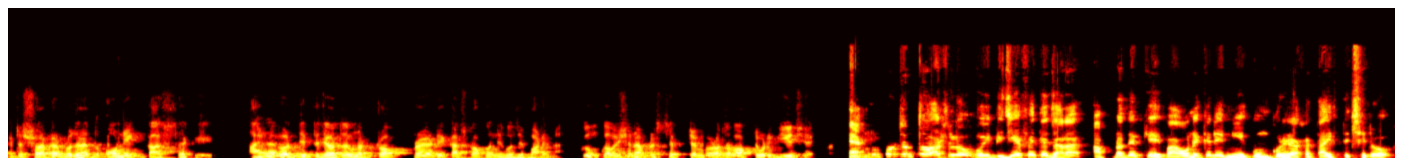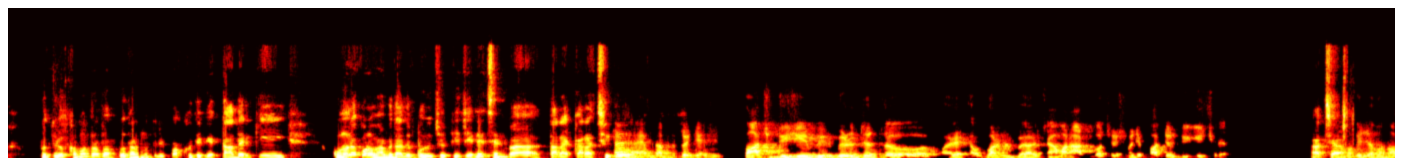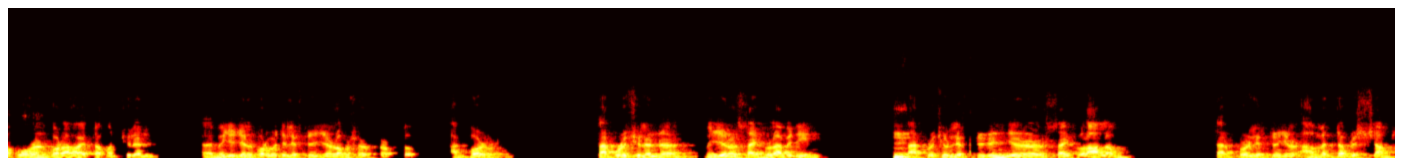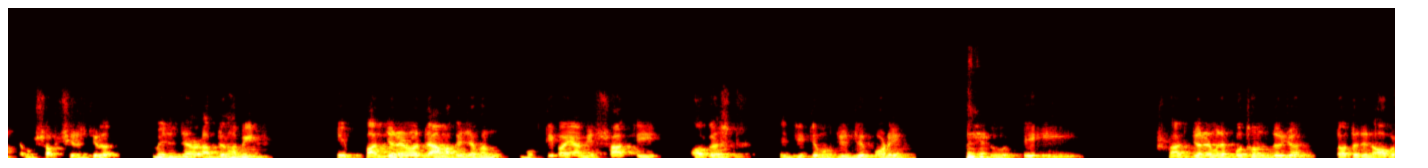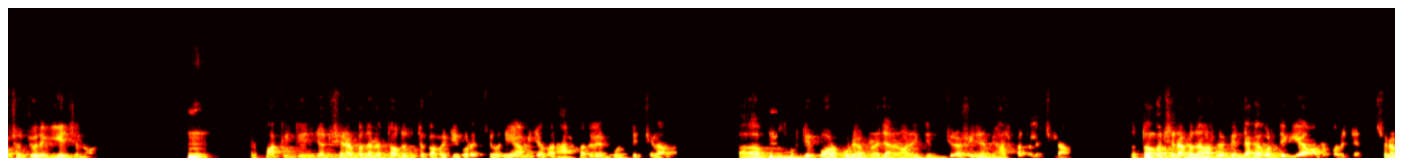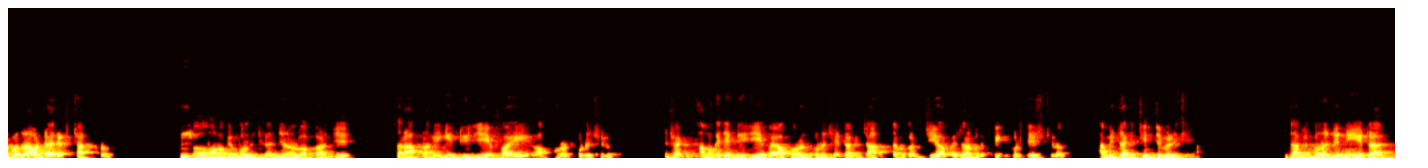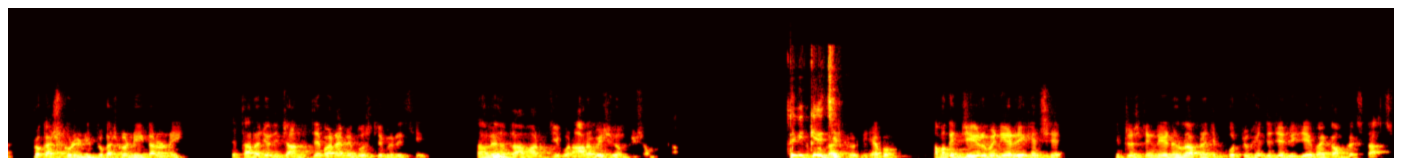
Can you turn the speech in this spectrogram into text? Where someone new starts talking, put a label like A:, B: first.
A: একটা সরকার প্রধানের তো অনেক কাজ থাকে। আয়নাঘর দেখতে যাওয়া তো ওনার টপ প্রায়োরিটি কাজ কখনই হতে পারে না। গুম কমিশন আপনার সেপ্টেম্বর অথবা অক্টোবরে গিয়েছে
B: এখন পর্যন্ত আসলে ওই ডিজিএফআই তে যারা আপনাদেরকে বা অনেকেরই নিয়ে গুম করে রাখার দায়িত্বে ছিল প্রতিরক্ষা মন্ত্রক বা প্রধানমন্ত্রীর পক্ষ থেকে তাদের কি কোনো না কোনো ভাবে তাদের পরিচয় কি জেনেছেন বা তারা কারা ছিল?
A: হ্যাঁ হ্যাঁ আপনি তো যে পাঁচ ডিজির বিরুদ্ধে তো ওয়ারেন্ট বের আমার আট বছরের সময় যে পাঁচজন ডিজি ছিলেন
B: আচ্ছা।
A: আমাকে যখন অপহরণ করা হয় তখন ছিলেন মেজর জেনারেল পরবর্তী লেফটেন্যান্ট জেনারেল অবসরপ্রাপ্ত আকবর তারপরে ছিলেন মেজর জেনারেল সাইফুল আবেদিন তারপরে ছিল লেফটেন্যান্ট জেনারেল সাইফুল আলম তারপরে লেফটেন্যান্ট জেনারেল আহমেদ তাবরেজ শামস এবং সব শেষে ছিল মেজর জেনারেল আব্দুল হামিদ। এই পাঁচজনের মধ্যে আমাকে যখন মুক্তি পাই আমি সাতই অগস্ট এই দ্বিতীয় মুক্তিযুদ্ধের পরে
B: হুম। হুম।
A: তো এই সাতজনের মধ্যে প্রথম দুজন ততদিন অবসর চলে গিয়েছিল। বাকি তিনজন সেনাপ্রধানের তদন্ত কমিটি করেছে। উনি আমি যখন হাসপাতালে ভর্তি ছিলাম। মুক্তির পর পরে আপনারা জানেন অনেকদিন চুরাশি দিন আমি হাসপাতালে ছিলাম। তো তখন সেনাপ্রধান আমার সাথে দেখা করতে গিয়ে আমাকে বলেছেন সেনাপ্রধান আমার ডাইরেক্ট ছাত্র। তো আমাকে বলেছিলেন জেনারেল ওয়াকার যে স্যার আপনাকে কি ডিজিএফআই অপহরণ করেছিল? ইনফ্যাক্ট আমাকে যে ডিজিএফআই অপহরণ করেছে এটা আমি জানতাম কারণ যে অফিসার আমাকে পিক করতে এসেছিল আমি তাকে চিনতে পেরেছিলাম। কিন্তু আমি কোনোদিনই এটা প্রকাশ করিনি। প্রকাশ করিনি এই কারণেই যে তারা যদি জানতে পারে আমি বুঝতে পেরেছি। তাহলে হয়তো আমার জীবন আরও বেশি হুমকি সম্মুখীন
B: তিনি কে ছিলেন?
A: এবং আমাকে যে রুমে নিয়ে রেখেছে। ইন্টারেস্টিংলি এটা হলো আপনার যে কচু খেতে যে ডিজিএফআই কমপ্লেক্সটা আছে।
